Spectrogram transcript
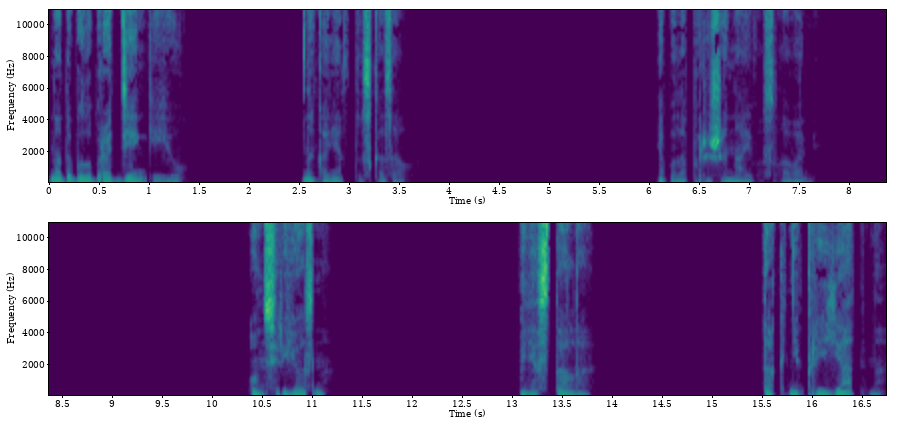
«Надо было брать деньги, Ю», — наконец-то сказал. Была поражена его словами. Он серьезно? Мне стало так неприятно.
